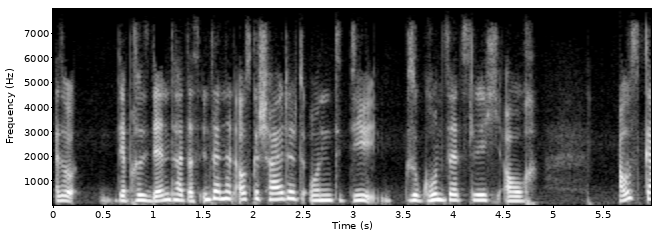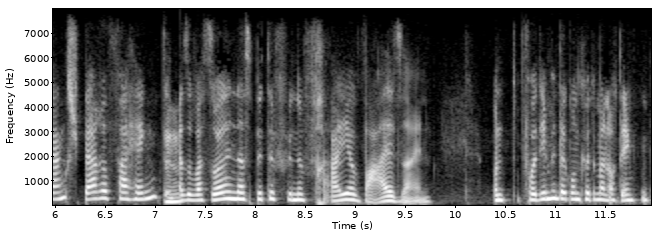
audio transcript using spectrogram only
Also der Präsident hat das Internet ausgeschaltet und die so grundsätzlich auch Ausgangssperre verhängt. Mhm. Also was soll denn das bitte für eine freie Wahl sein? Und vor dem Hintergrund könnte man auch denken,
